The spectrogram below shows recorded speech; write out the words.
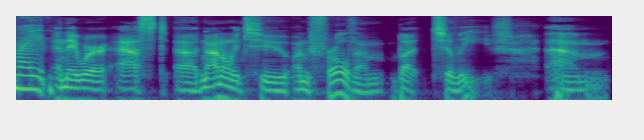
Right. And they were asked uh, not only to unfurl them, but to leave, um,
